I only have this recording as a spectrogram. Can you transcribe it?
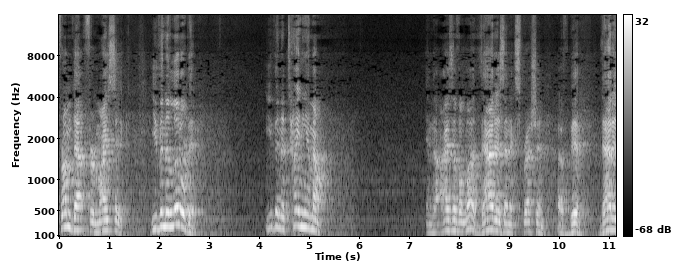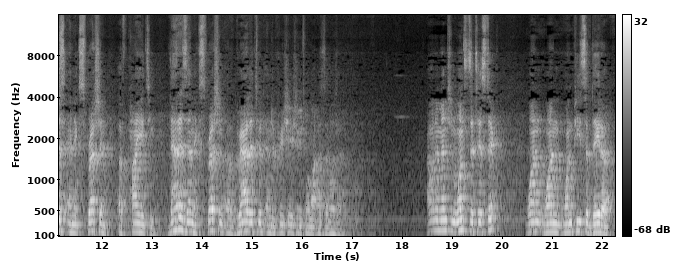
from that for my sake, even a little bit, even a tiny amount, in the eyes of Allah, that is an expression of bir. That is an expression of piety. That is an expression of gratitude and appreciation to Allah Azza wa. I want to mention one statistic, one, one, one piece of data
